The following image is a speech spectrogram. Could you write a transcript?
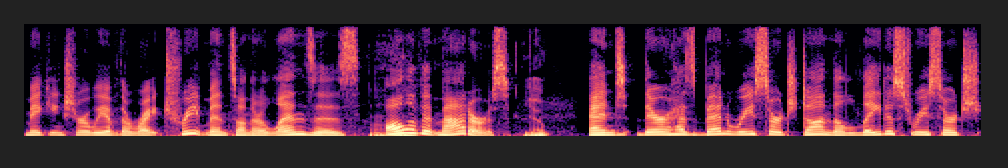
making sure we have the right treatments on their lenses. Mm-hmm. All of it matters. Yep. And there has been research done. The latest research,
